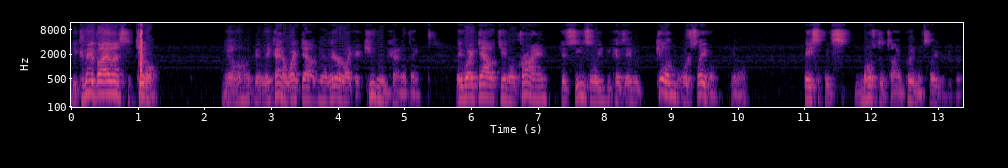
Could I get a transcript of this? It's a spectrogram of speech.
you commit violence, you kill them. You know, they kind of wiped out, you know, they were like a Cuban kind of thing. They wiped out, you know, crime just easily because they would kill them or slave them, you know basically most of the time put them in slavery. But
